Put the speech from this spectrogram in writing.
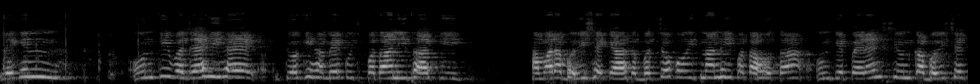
लेकिन उनकी वजह ही है, क्योंकि हमें कुछ पता नहीं था कि हमारा भविष्य क्या तो बच्चों को इतना नहीं पता होता, उनके पेरेंट्स ही उनका भविष्य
